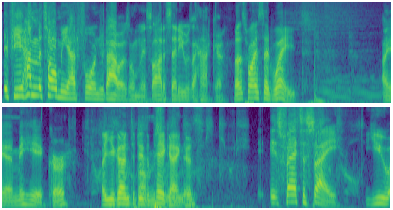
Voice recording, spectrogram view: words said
If you hadn't have told me he had 400 hours on this, I'd have said he was a hacker. That's why I said wait. I am here. Are you going to do From the pig, Sweden. Angus? It's fair to say you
